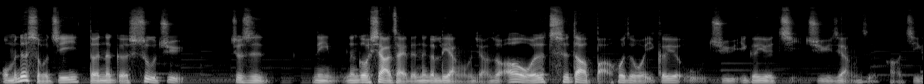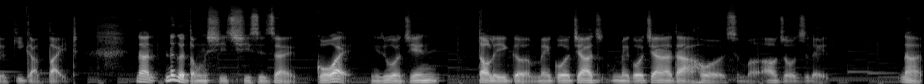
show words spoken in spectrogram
我们的手机的那个数据就是。你能够下载的那个量，我们讲说哦，我是吃到饱，或者我一个月五 G，一个月几 G 这样子啊，几个 Gigabyte。那那个东西，其实在国外，你如果今天到了一个美国加美国加拿大或者什么澳洲之类的，那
